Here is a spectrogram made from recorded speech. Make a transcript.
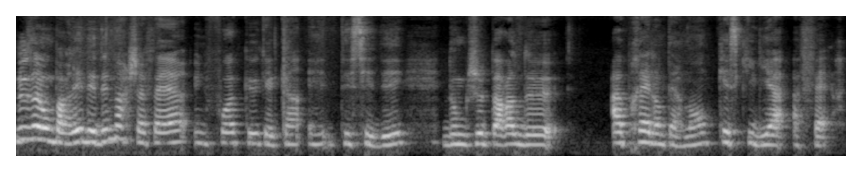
Nous allons parler des démarches à faire une fois que quelqu'un est décédé. Donc je parle de après l'enterrement, qu'est-ce qu'il y a à faire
